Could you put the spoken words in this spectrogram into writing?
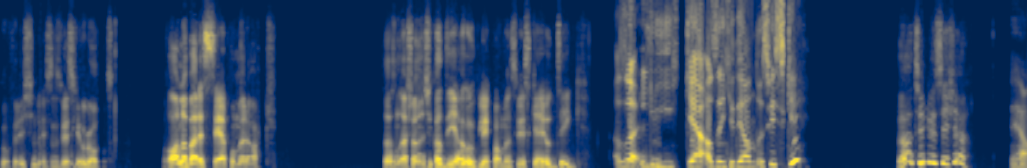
hvorfor ikke, liksom? Svisker jo godt. Og alle bare ser på meg rart. Så jeg, sånn, jeg skjønner ikke hva de har gått glipp av, men sviske er jo digg. Altså, liker altså ikke de andre svisker? Ja, tydeligvis ikke. Ja,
